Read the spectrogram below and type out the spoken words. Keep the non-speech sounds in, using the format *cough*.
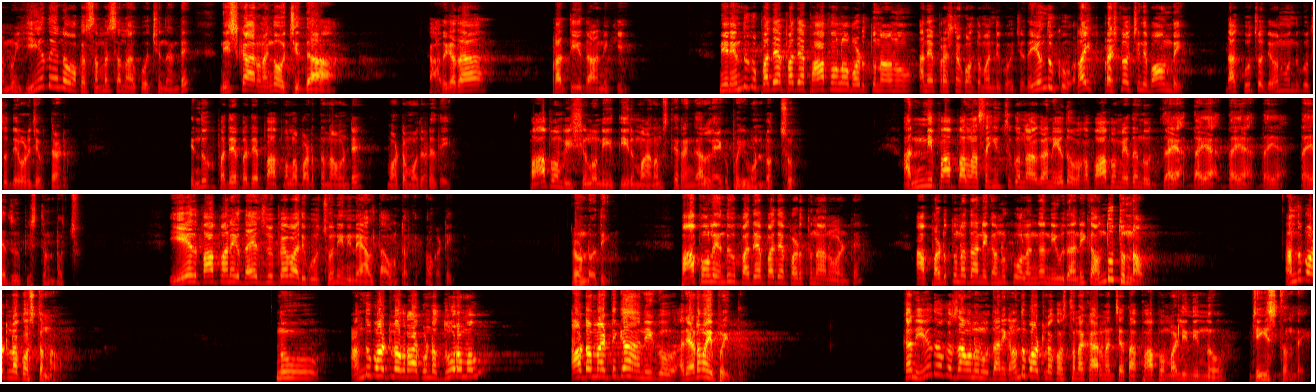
నన్ను ఏదైనా ఒక సమస్య నాకు వచ్చిందంటే నిష్కారణంగా వచ్చిద్దా? కాదు కదా ప్రతి దానికి. నేను ఎందుకు పదే పదే పాపంలో పడుతున్నాను అనే ప్రశ్న కొంతమందికి వచ్చేది. ఎందుకు? రైట్ ప్రశ్న వచ్చింది బాగుంది. దా కూర్చో దేవుని ముందు కూర్చో దేవుడు చెప్తాడు. ఎందుకు పదే పదే పాపంలో పడుతున్నావు అంటే మొట్టమొదటిది పాపం విషయంలో నీ తీర్మానం స్థిరంగా లేకపోయి ఉండొచ్చు. అన్ని పాపాలను అసహించుకున్నావు కానీ ఏదో ఒక పాపం మీద నువ్వు దయ దయ దయ దయ దయ చూపిస్తుండొచ్చు. ఏది పాపానికి దయ చూపావో అది కూర్చొని నేను వెళ్తూ ఉంటుంది. ఒకటి. రెండోది పాపంలో ఎందుకు పదే పదే పడుతున్నాను అంటే ఆ పడుతున్న దానికి అనుకూలంగా నీవు దానికి అందుతున్నావు. అందుబాటులోకి వస్తున్నావు. నువ్వు అందుబాటులోకి రాకుండా దూరమవు ఆటోమేటిక్గా నీకు అది ఎడమైపోయింది. కానీ ఏదో ఒక సమయంలో నువ్వు దానికి అందుబాటులోకి వస్తున్న కారణం చేత పాపం మళ్ళీ నిన్ను జయిస్తుంది.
